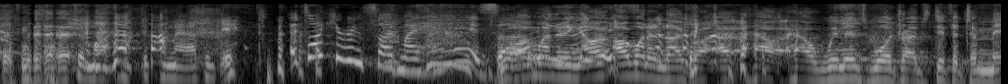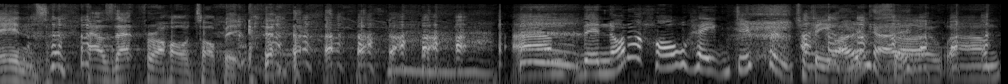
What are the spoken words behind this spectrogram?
that the doctor might have to come out again. it's like you're inside my head. So well, I'm wondering, I, I, want to know uh, how, how women's wardrobes differ to men's. How's that for a whole topic? um, they're not a whole heap different, to be honest. Okay. So, um,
